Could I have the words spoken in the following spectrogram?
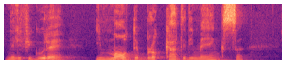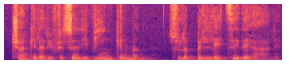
Nelle figure immote, bloccate di Mengs, c'è anche la riflessione di Winkelmann sulla bellezza ideale,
